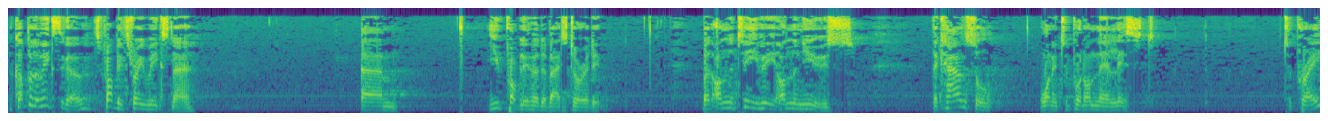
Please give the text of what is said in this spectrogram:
A couple of weeks ago, it's probably three weeks now, um, you've probably heard about it already. But on the TV, on the news, the council wanted to put on their list to pray.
